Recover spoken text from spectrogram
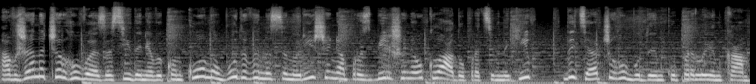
А вже на чергове засідання виконкому буде винесено рішення про збільшення окладу працівників дитячого будинку Перлинка.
